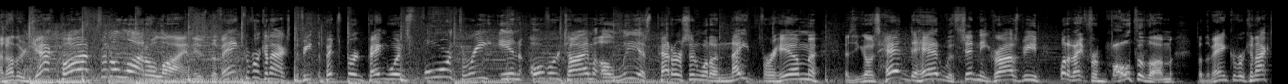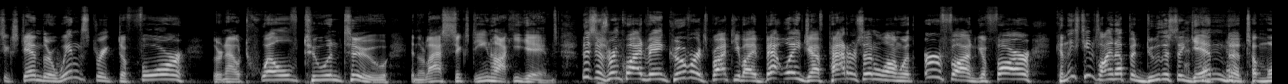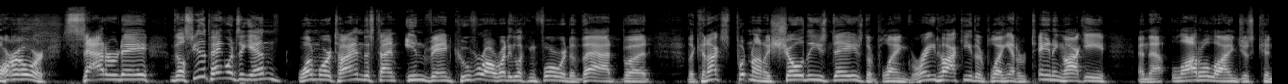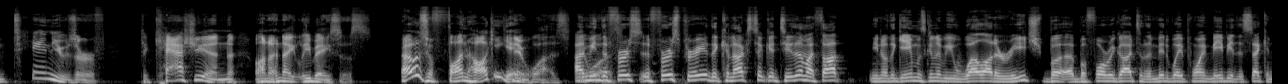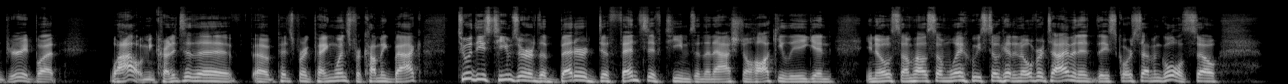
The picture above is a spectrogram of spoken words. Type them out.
Another jackpot for the lotto line as the Vancouver Canucks defeat the Pittsburgh Penguins 4 3 in overtime. Elias Pettersson, what a night for him as he goes head to head with Sidney Crosby. What a night for both of them. But the Vancouver Canucks extend their win streak to four. They're now 12 2 and 2 in their last 16 hockey games. This is Rinkwide Vancouver. It's brought to you by Betway, Jeff Paterson, along with Irfaan Gaffar. Can these teams line up and do this again uh, tomorrow or Saturday? They'll see the Penguins again one more time, this time in Vancouver. Already looking forward to that. But the Canucks putting on a show these days. They're playing great hockey, they're playing entertaining hockey, and that lotto line just continues, Irf, to cash in on a nightly basis. That was a fun hockey game. It was. I It mean, the first the first period, the Canucks took it to them. I thought you know the game was going to be well out of reach, but uh, before we got to the midway point, maybe the second period. But wow, I mean, credit to the uh, Pittsburgh Penguins for coming back. Two of these teams are the better defensive teams in the National Hockey League, and you know somehow, some way, we still get an overtime, and it, they score seven goals. So.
